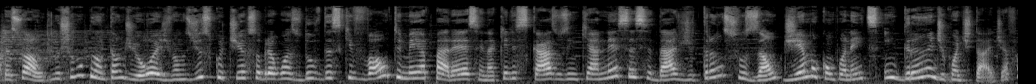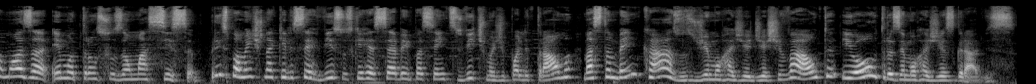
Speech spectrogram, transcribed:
pessoal, no Chamo Plantão de hoje vamos discutir sobre algumas dúvidas que volta e meia aparecem naqueles casos em que há necessidade de transfusão de hemocomponentes em grande quantidade, a famosa hemotransfusão maciça, principalmente naqueles serviços que recebem pacientes vítimas de politrauma, mas também em casos de hemorragia digestiva alta e outras hemorragias graves.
